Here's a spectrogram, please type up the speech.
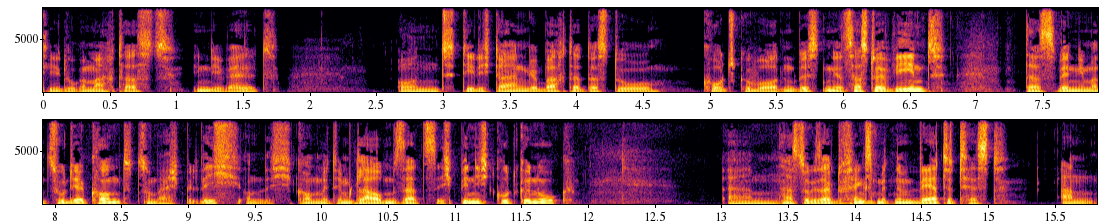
die du gemacht hast in die Welt und die dich dahin gebracht hat, dass du Coach geworden bist. Und jetzt hast du erwähnt, dass wenn jemand zu dir kommt, zum Beispiel ich, und ich komme mit dem Glaubenssatz, ich bin nicht gut genug, ähm, hast du gesagt, du fängst mit einem Wertetest an.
